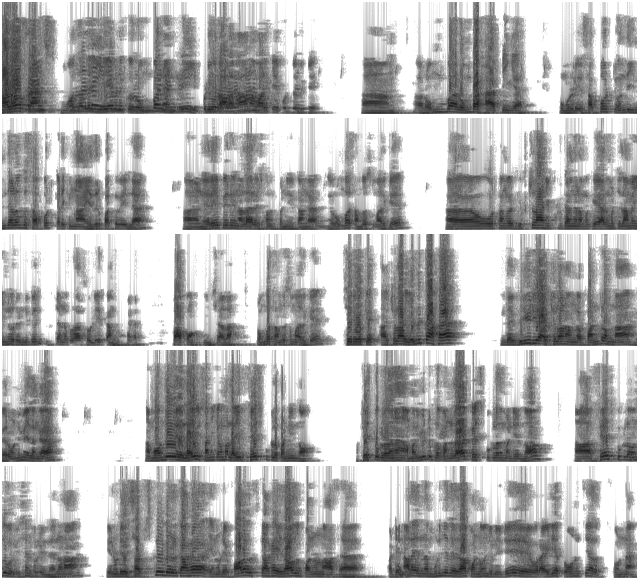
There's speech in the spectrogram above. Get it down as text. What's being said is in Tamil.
ஹலோ ஃப்ரெண்ட்ஸ் முதல்ல இறைவனுக்கு ரொம்ப நன்றி. இப்படி ஒரு அழகான வாழ்க்கையை கொடுத்ததுக்கு. ரொம்ப ரொம்ப ஹாப்பிங்க. உங்களுடைய சப்போர்ட் வந்து இந்த அளவுக்கு சப்போர்ட் கிடைக்கும் நான் எதிர்பார்க்கவே இல்லை. நிறைய பேர் நல்லா ரெஸ்பான்ஸ் பண்ணியிருக்காங்க. ரொம்ப சந்தோஷமா இருக்கு. ஒருத்தவங்க கிஃப்ட்லாம் அனுப்பியிருக்காங்க நமக்கு. அது மட்டும் இல்லாமல் இன்னும் ரெண்டு பேர் கிஃப்ட் அனுப்புறதா சொல்லியிருக்காங்க. பார்ப்போம் இன்ஷால்லா ரொம்ப சந்தோஷமா இருக்கு. சரி ஓகே ஆக்சுவலாக எதுக்காக இந்த வீடியோ ஆக்சுவலாக நாங்கள் பண்ணுறோம்னா வேற ஒன்றுமே இல்லைங்க. நம்ம வந்து லைவ் சனிக்கிழமை லைவ் ஃபேஸ்புக்கில் பண்ணியிருந்தோம். ஃபேஸ்புக்கில் தானே? நம்ம யூடியூப்ல பண்ணல ஃபேஸ்புக்கில் தான் பண்ணியிருந்தோம். ஃபேஸ்புக்கில் வந்து ஒரு விஷயம் சொல்லியிருந்தேன். என்னன்னா என்னுடைய சப்ஸ்கிரைபர்களுக்காக என்னுடைய ஃபாலோவர்ஸ்க்காக ஏதாவது பண்ணணும்னு ஆசை. பட் என்னால் என்ன முடிஞ்சதை ஏதாவது பண்ணுவேன்னு சொல்லிட்டு ஒரு ஐடியா தோணுச்சு அதை சொன்னேன்.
